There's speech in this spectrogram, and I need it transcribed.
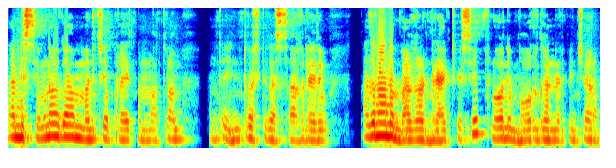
దాన్ని సినిమాగా మలిచే ప్రయత్నం మాత్రం అంత ఇంట్రెస్ట్గా సాగలేదు. కథనాన్ని బాగా డ్రాక్ చేసి ఫ్లోని బోర్గా నడిపించారు.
